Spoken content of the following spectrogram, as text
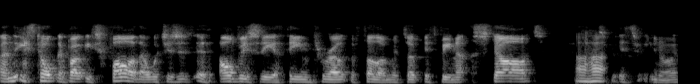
and he's talking about his father, which is uh, obviously a theme throughout the film. It's a, it's been at the start. Uh-huh. it's you know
